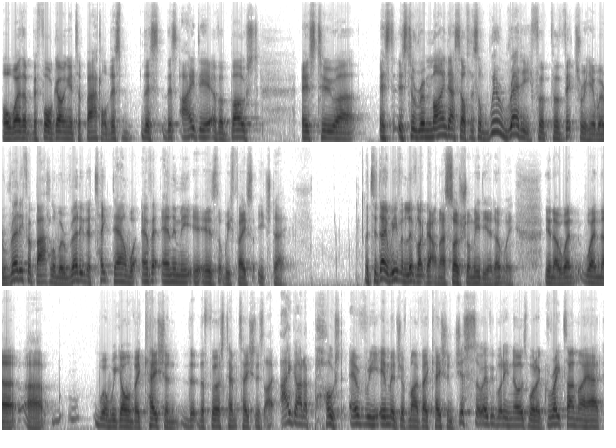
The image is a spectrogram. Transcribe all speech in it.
or whether before going into battle, this, this, this idea of a boast is to, uh, is, is to remind ourselves listen, we're ready for, for victory here. We're ready for battle. We're ready to take down whatever enemy it is that we face each day. And today we even live like that on our social media, don't we? You know, when, when, uh, uh, when we go on vacation, the, the first temptation is like, I got to post every image of my vacation just so everybody knows what a great time I had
